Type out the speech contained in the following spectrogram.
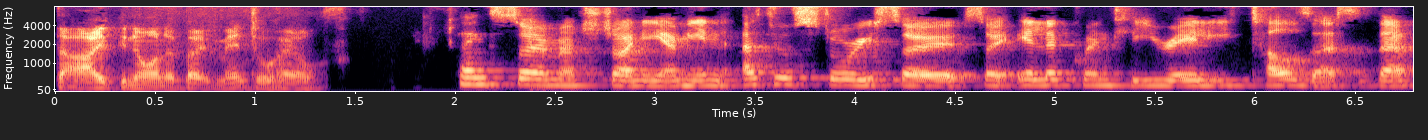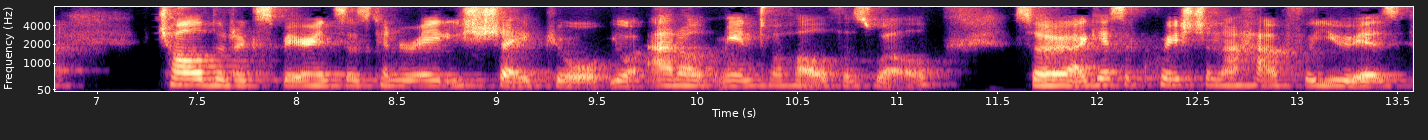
that I've been on about mental health. Thanks so much, Johnny. I mean, as your story so so eloquently really tells us that childhood experiences can really shape your your adult mental health as well. So I guess a question I have for you is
